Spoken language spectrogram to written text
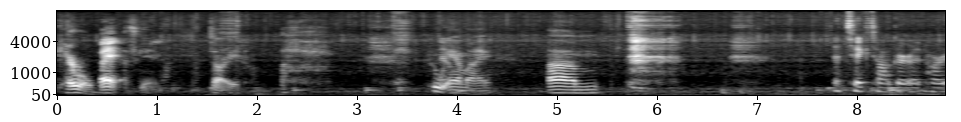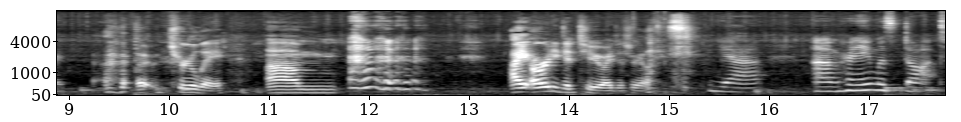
Carole Baskin. Sorry. Who No. am I? Um, a TikToker at heart. truly. Um, I already did two. I just realized. yeah. Um, her name was Dot.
